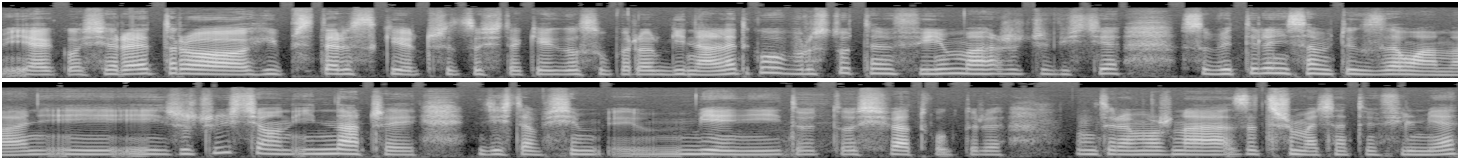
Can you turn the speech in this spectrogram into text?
jakoś retro, hipsterskie czy coś takiego super oryginalne, tylko po prostu ten film ma rzeczywiście w sobie tyle niesamowitych załamań i, i rzeczywiście on inaczej gdzieś tam się y, mieni, to, to światło, które, które można zatrzymać na tym filmie.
